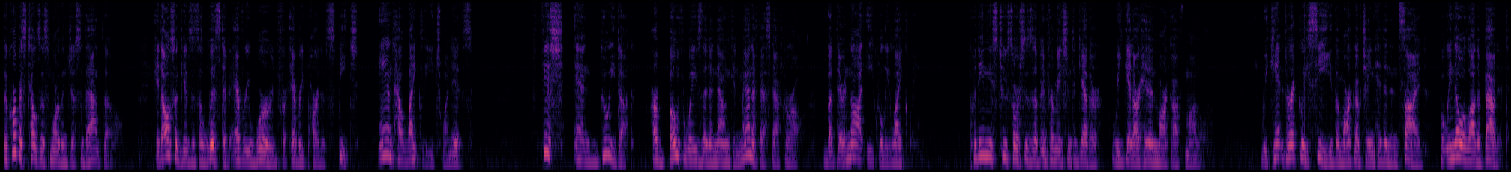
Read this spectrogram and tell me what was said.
The corpus tells us more than just that, though. It also gives us a list of every word for every part of speech, and how likely each one is. Fish and geoduck are both ways that a noun can manifest after all, but they're not equally likely. Putting these two sources of information together, we get our hidden Markov model. We can't directly see the Markov chain hidden inside, but we know a lot about it.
